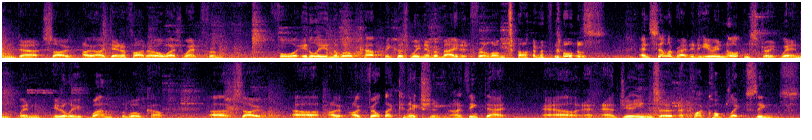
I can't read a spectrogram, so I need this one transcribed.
and uh, so I identified. I always went from for Italy in the World Cup because we never made it for a long time, of course, and celebrated here in Norton Street when when Italy won the World Cup. Uh, so uh, I, I, felt that connection. I think that our, our genes are, are, quite complex things,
